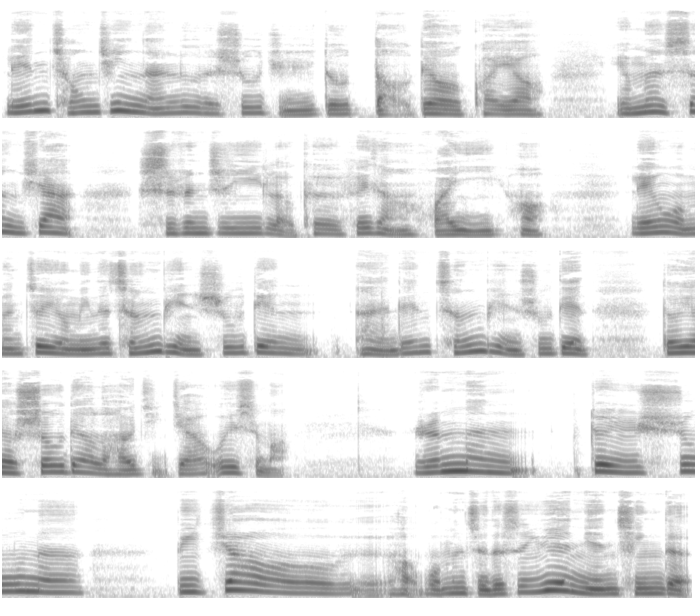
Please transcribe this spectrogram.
连重庆南路的书局都倒掉，快要。有没有剩下十分之一？老客非常怀疑哈，连我们最有名的诚品书店，嗯，连诚品书店都要收掉了好几家。为什么？人们对于书呢，比较好，我们指的是越年轻的，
